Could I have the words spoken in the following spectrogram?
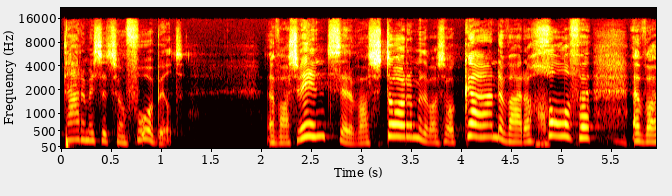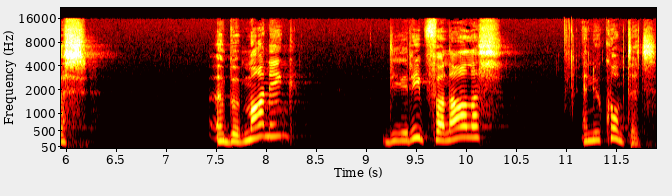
Daarom is het zo'n voorbeeld. Er was wind, er was storm, er was orkaan, er waren golven, er was een bemanning die riep van alles. En nu komt het.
